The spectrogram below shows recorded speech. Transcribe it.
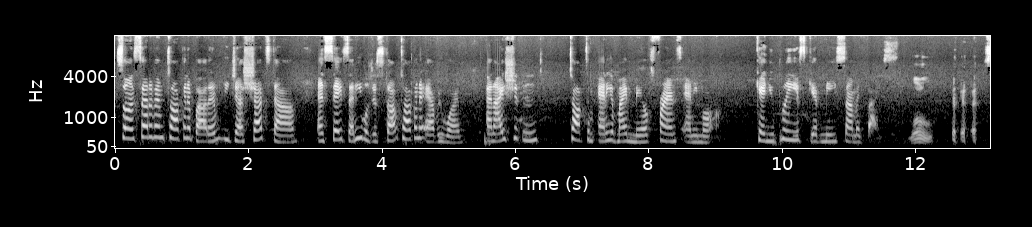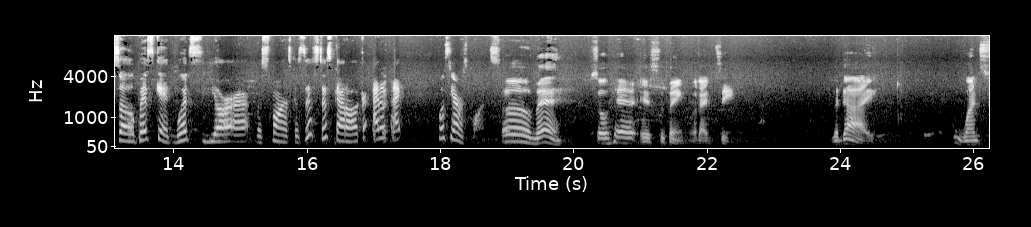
So instead of him talking about him, he just shuts down and states that he will just stop talking to everyone, and I shouldn't talk to any of my male friends anymore. Can you please give me some advice? Whoa. So, Biscuit, what's your response? Because this this got all. I don't. I, what's your response? Oh, man. So here is the thing, what I'm seeing. The guy who once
